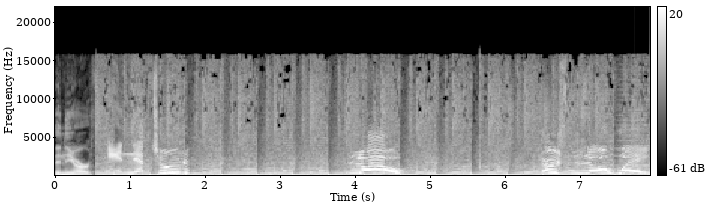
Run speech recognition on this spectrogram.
than the Earth. And Neptune? No! There's no way!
